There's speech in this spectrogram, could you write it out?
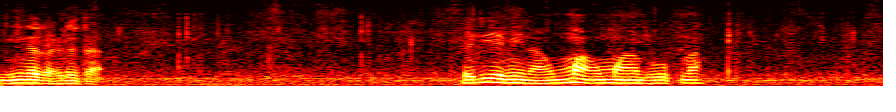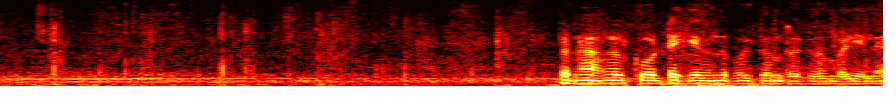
மீனை கண்டுட்டா பெரிய மீனா உமா உமா ரூப்னா இப்போ நாங்கள் கோட்டைக்கு இருந்து போய் கொண்டிருக்கிறோம் வழியில்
